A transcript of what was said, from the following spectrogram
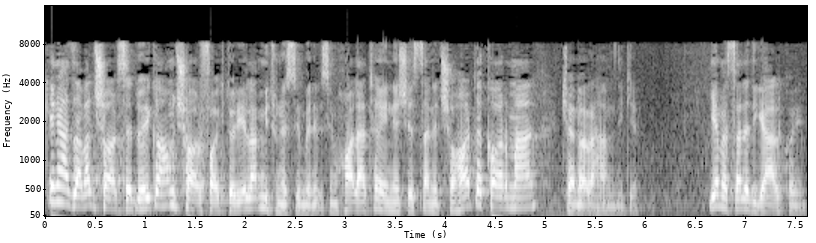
که این از اول 4 3 2 که همون 4 فاکتوریال هم می‌تونستیم بنویسیم. حالت های نشستن 4 تا کارمند کنار هم دیگه. یه مثال دیگه حل کنیم.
